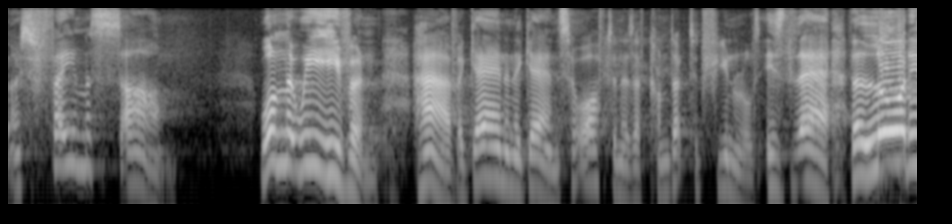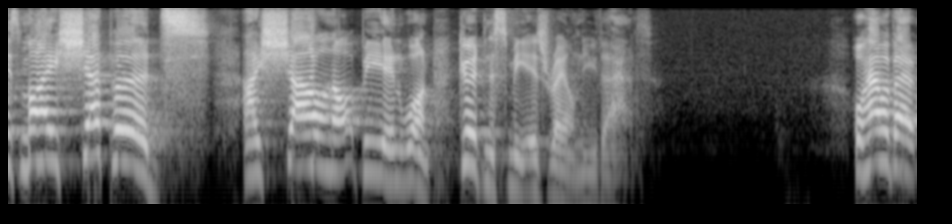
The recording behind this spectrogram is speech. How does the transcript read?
most famous psalm, one that we even have again and again, so often as I've conducted funerals, is there. The Lord is my shepherd. I shall not be in want. Goodness me, Israel knew that. Or how about,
